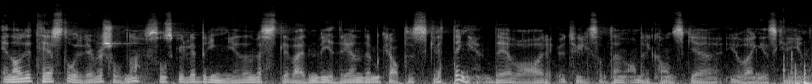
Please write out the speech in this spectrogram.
En av de tre store revolusjonene som skulle bringe den vestlige verden videre i en demokratisk retning, det var utvilsomt den amerikanske uavhengighetskrigen.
